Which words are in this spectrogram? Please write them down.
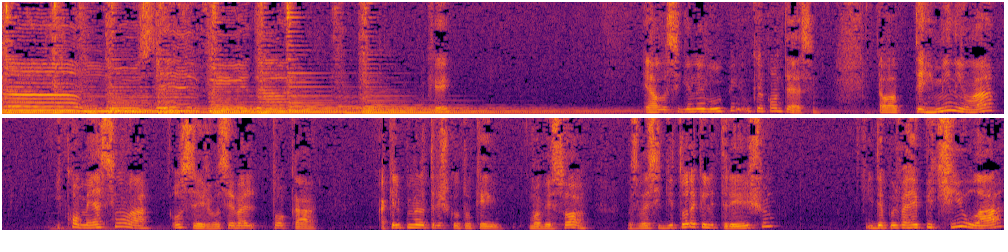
anos de vida. Ok? Ela seguindo em looping, o que acontece? Ela termina em Lá e começa em Lá. Ou seja, você vai tocar aquele primeiro trecho que eu toquei uma vez só, você vai seguir todo aquele trecho e depois vai repetir o Lá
